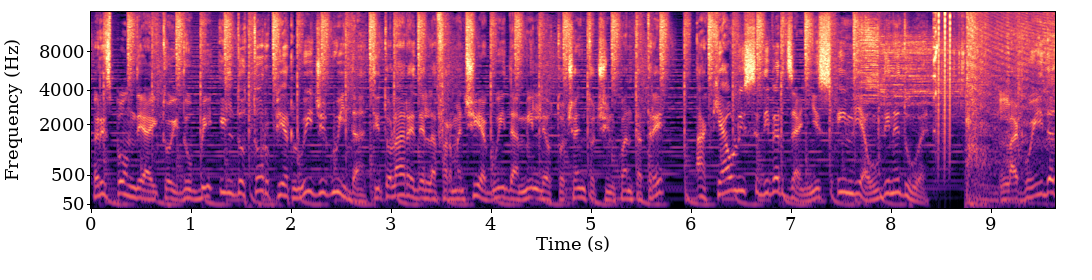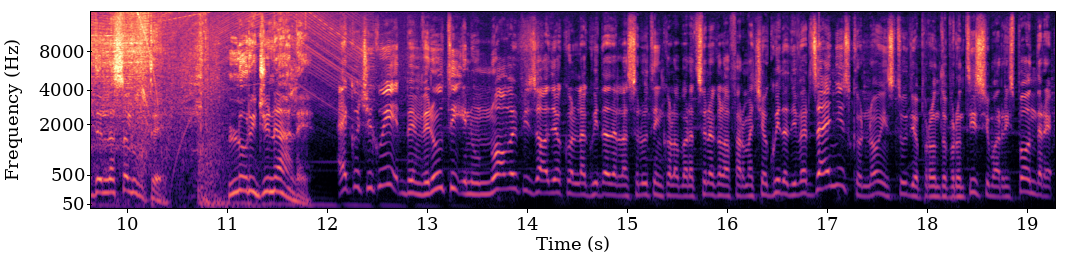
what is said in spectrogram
Risponde ai tuoi dubbi il dottor Pierluigi Guida, titolare della farmacia Guida 1853 a Chiaulis di Verzegnis in via Udine 2. La guida della salute. L'originale. Eccoci qui, benvenuti in un nuovo episodio con la Guida della Salute in collaborazione con la farmacia Guida di Verzegnis. Con noi in studio, pronto prontissimo a rispondere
